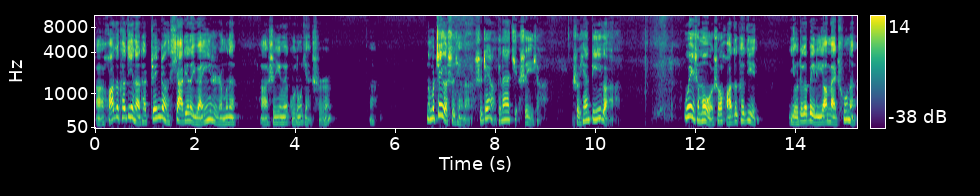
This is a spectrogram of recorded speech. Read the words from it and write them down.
啊。华字科技呢，它真正下跌的原因是什么呢？啊，是因为股东减持。那么这个事情呢是这样，跟大家解释一下。首先第一个啊，为什么我说华资科技？有这个背离要卖出呢，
